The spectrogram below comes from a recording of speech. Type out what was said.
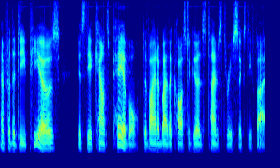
And for the DPOs, it's the accounts payable divided by the cost of goods times 365.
